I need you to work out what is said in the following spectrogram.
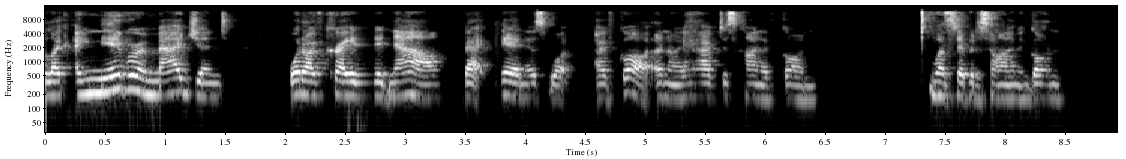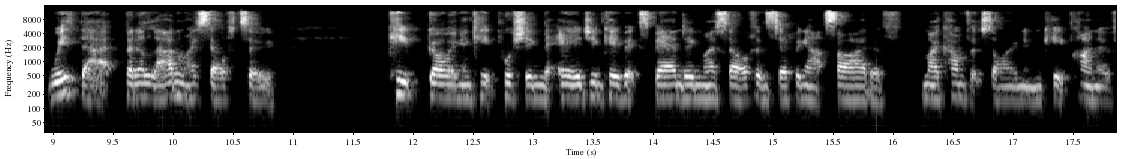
like I never imagined what I've created now back then is what I've got. And I have just kind of gone one step at a time and gone with that, but allowed myself to keep going and keep pushing the edge and keep expanding myself and stepping outside of my comfort zone and keep kind of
